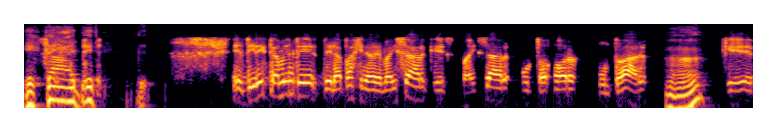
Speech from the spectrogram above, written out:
Skype... es directamente de la página de Maizar, que es maizar.org.ar, que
